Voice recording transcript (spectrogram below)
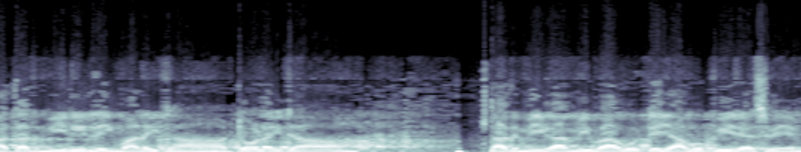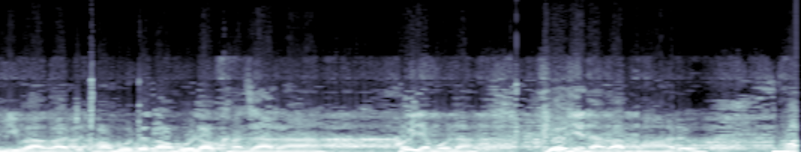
ငါသားသမီးလေးလိန်မာလိုက်တာတော်လိုက်တာ သားသမီးကမိဘကိုတရားဖို့ပေးတယ်ဆိုရင်မိဘကတစ်ထောင်ဖို့တစ်သောင်းဖို့လောက်ခံစားတာဟုတ်ရမို့လားပြောချင်တာကဘာတော့ငါ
